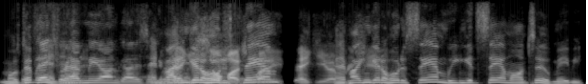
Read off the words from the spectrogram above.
most But definitely. thanks for and, having me on, guys. and if Very I can get a so hold of much, Sam, buddy. Thank you. I and if I can get a hold of Sam, we can get Sam on too, maybe.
